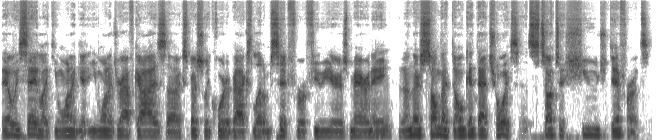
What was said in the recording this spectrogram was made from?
they always say like you want to get you want to draft guys, uh, especially quarterbacks, let them sit for a few years, marinate, mm-hmm. and then there's some that don't get that choice. It's such a huge difference.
